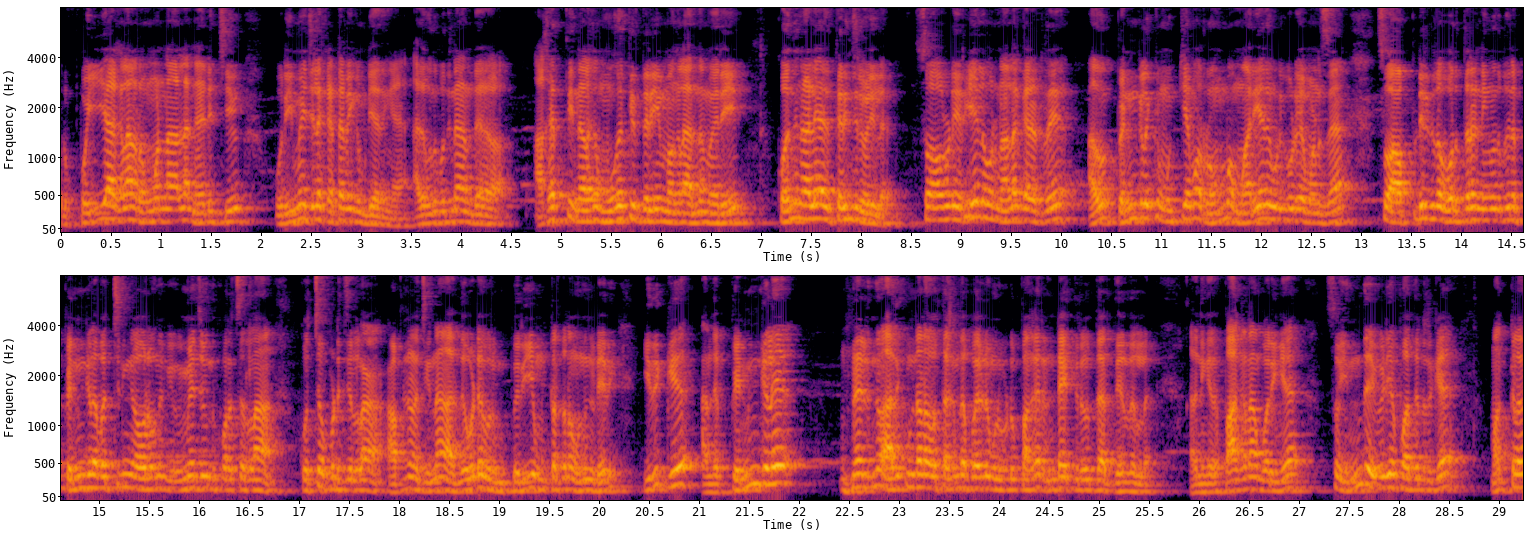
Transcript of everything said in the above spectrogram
ஒரு பொய்யாகலாம் ரொம்ப நாளாக நடித்து ஒரு இமேஜில் கட்ட வைக்க முடியாதுங்க. அது வந்து பார்த்தீங்கன்னா அந்த அகத்தி நலக முகத்தில் தெரியுமாங்களா? அந்த மாதிரி. கொஞ்ச நாளே அது தெரிஞ்சிரு வெளியில். ஸோ அவருடைய ரியல் ஒரு நல்ல கேரக்டர் அதுவும் பெண்களுக்கு முக்கியமாக ரொம்ப மரியாதை கொடுக்கக்கூடிய மனுஷன். ஸோ அப்படி இருக்கிற ஒருத்தரை நீங்கள் வந்து பெண்களை வச்சு நீங்கள் அவரை வந்து இமேஜ் வந்து குறைச்சிடலாம் கொச்சப்படுத்திடலாம் அப்படின்னு நினச்சிங்கன்னா அதை விட ஒரு பெரிய முட்டத்தனம் ஒன்றும் கிடையாது. இதுக்கு அந்த பெண்களே முன்னாடி இருந்தும் அதுக்கு உண்டான ஒரு தகுந்த பயிர் உங்களுக்கு கொடுப்பாங்க ரெண்டாயிரத்தி இருபத்தாறு தேர்தலில். அது நீங்கள் அதை பார்க்க தான் போகிறீங்க ஸோ இந்த வீடியோ பார்த்துட்டு இருக்க மக்களை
